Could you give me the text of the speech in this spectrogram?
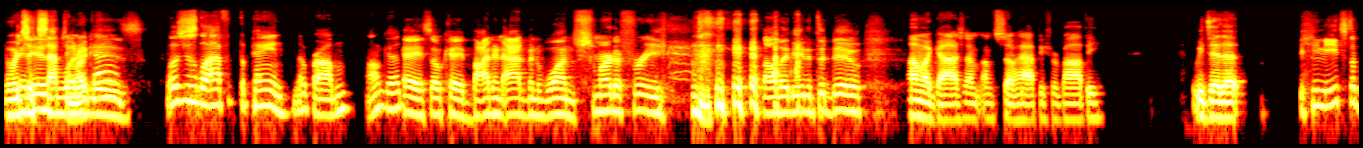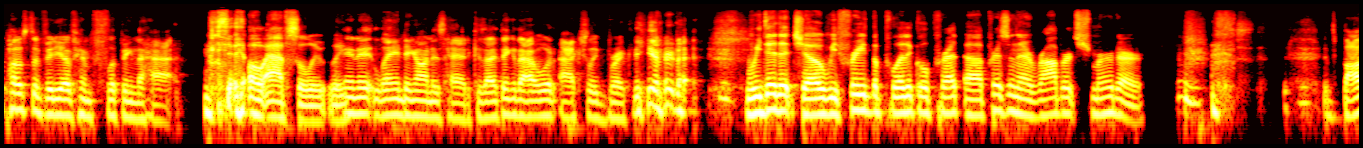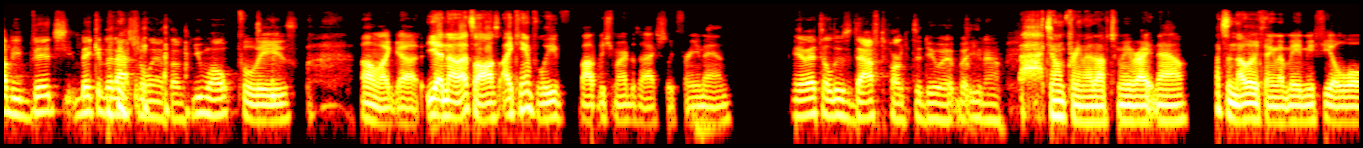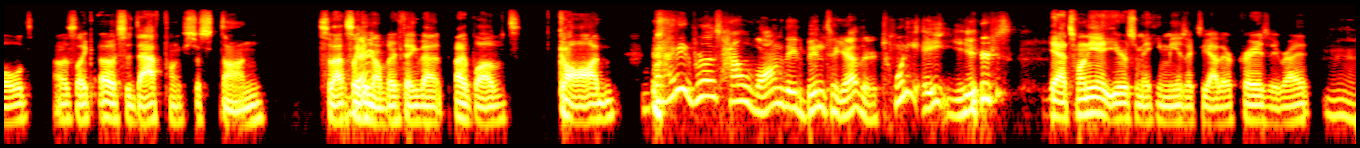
and we're just accepting. what Like, it "Ah, is. Let's just laugh at the pain. No problem. All good. Hey, it's okay. Biden admin won. Shmurda free. That's all they needed to do. oh my gosh, I'm I'm so happy for Bobby. We did it. He needs to post a video of him flipping the hat oh, absolutely. and it landing on his head because I think that would actually break the internet. We did it, Joe. We freed the political pre- uh, prisoner, Robert Shmurda. it's Bobby bitch making the national anthem. You won't. Please. Oh my god. Yeah, no, that's awesome. I can't believe Bobby Shmurda's actually free, man. Yeah, we had to lose Daft Punk to do it, but you know. Ah, Don't bring that up to me right now. That's another thing that made me feel old. I was like, oh, so Daft Punk's just done. So that's like They're- another thing that I loved. Gone. But I didn't realize how long they'd been together. 28 years? Yeah, 28 years of making music together. Crazy, right? Yeah.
